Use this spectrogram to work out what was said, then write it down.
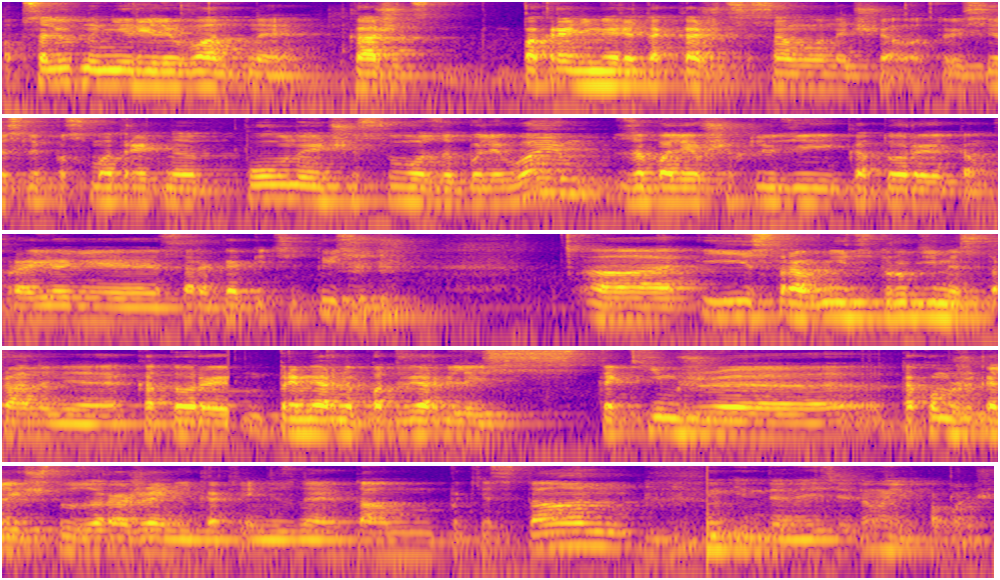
абсолютно нерелевантная, кажется, по крайней мере, так кажется с самого начала. То есть, если посмотреть на полное число заболеваем, заболевших людей, которые там в районе 45 тысяч, Мгм. А, и сравнить с другими странами, которые примерно подверглись таким же, такому же количеству заражений, как, я не знаю, там Пакистан. Индонезия, ну, них побольше.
